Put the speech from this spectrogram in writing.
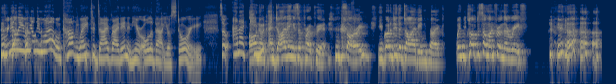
really, really well. Can't wait to dive right in and hear all about your story. So, Anna, oh no, and diving is appropriate. Sorry, you've got to do the dive in joke when you talk to someone from the reef.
